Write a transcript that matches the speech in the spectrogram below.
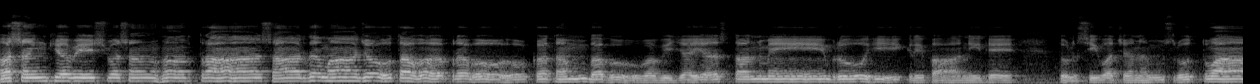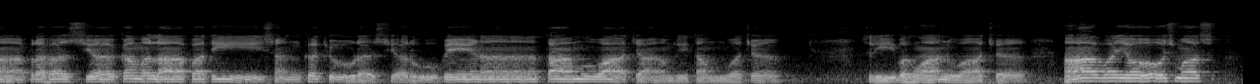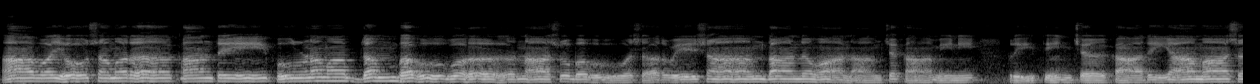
असङ्ख्यविश्वसंहर्त्रा सार्धमाजौ तव प्रभो कथं बभूव विजयस्तन्मे ब्रूहि कृपानिधे। तुलसीवचनं श्रुत्वा प्रहस्य कमलापति शङ्खचूडस्य रूपेण तामुवाचामृतं वच। श्रीभगवानुवाच। आवयोस्मस् आवयो समरकान्ते पूर्णमब्धं बभूव नाशो बभूव सर्वेषां दानवानां च कामिनी, प्रीतिं च कारयामाश,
